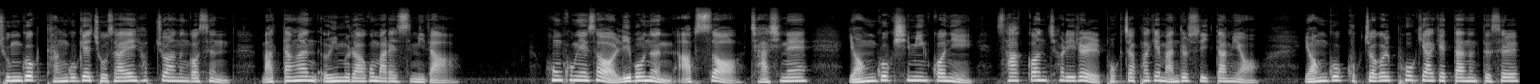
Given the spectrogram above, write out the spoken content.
중국 당국의 조사에 협조하는 것은 마땅한 의무라고 말했습니다. 홍콩에서 리보는 앞서 자신의 영국 시민권이 사건 처리를 복잡하게 만들 수 있다며 영국 국적을 포기하겠다는 뜻을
